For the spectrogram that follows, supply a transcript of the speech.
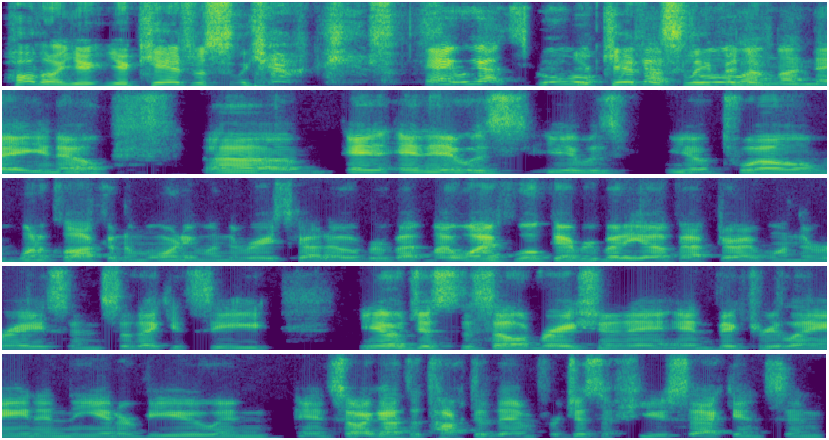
hold on, your your kids were sleeping. hey, we got school. Your kids were sleeping on Monday, you know, um, and and it was it was you know 12 1 o'clock in the morning when the race got over but my wife woke everybody up after i won the race and so they could see you know just the celebration and, and victory lane and the interview and and so i got to talk to them for just a few seconds and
